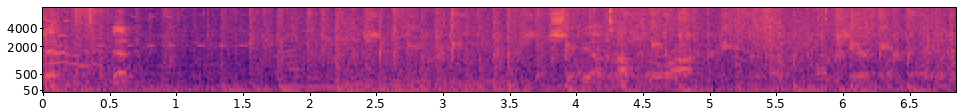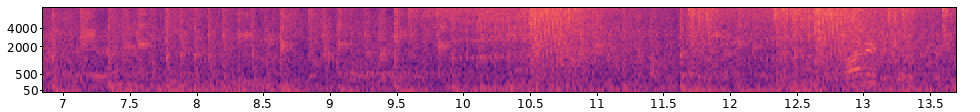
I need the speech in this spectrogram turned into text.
Shit, be on top of the rock. Over here. I need to get a green.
